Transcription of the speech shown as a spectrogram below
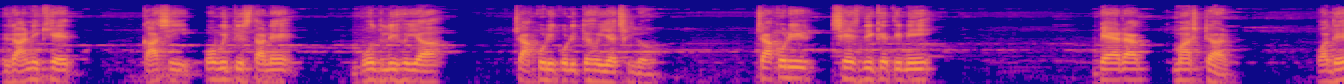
রানীক্ষেত, কাশী প্রভৃতি স্থানে বদলি হইয়া চাকুরি করিতে হইয়াছিল। চাকুরির শেষ দিকে তিনি ব্যারাক মাস্টার পদে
